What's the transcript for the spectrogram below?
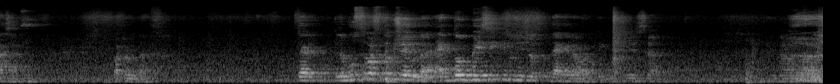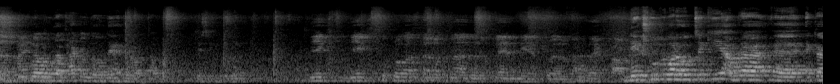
আচ্ছা বাটনটা তাহলে বুঝতে পারছি বিষয়গুলো? একদম বেসিক কিছু জিনিস দেখালাম আর কি। স্যার নেক্সট শুক্রবার হচ্ছে কি আমরা একটা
